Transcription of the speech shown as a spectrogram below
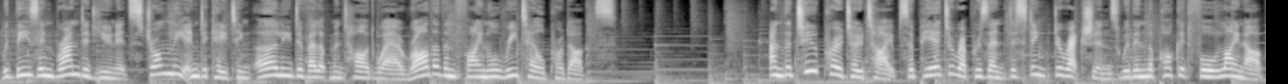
with these in-branded units strongly indicating early development hardware rather than final retail products. And the two prototypes appear to represent distinct directions within the Pocket 4 lineup,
